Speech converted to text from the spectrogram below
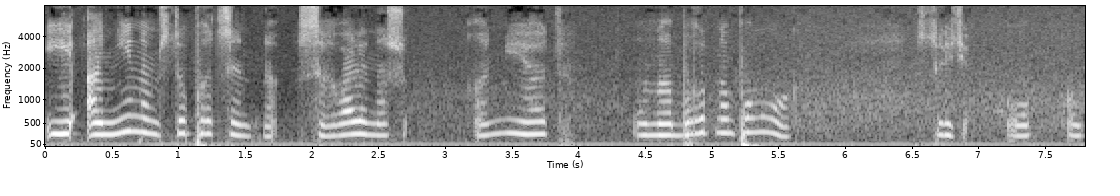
И они нам стопроцентно сорвали нашу... А нет. Он наоборот нам помог. Смотрите. Оп, оп,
